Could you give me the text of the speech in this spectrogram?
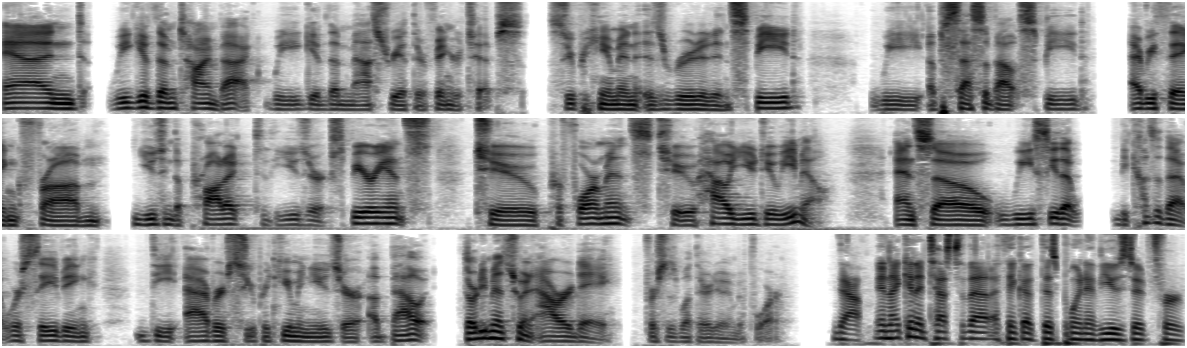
And we give them time back. We give them mastery at their fingertips. Superhuman is rooted in speed. We obsess about speed, everything from using the product to the user experience to performance to how you do email. And so we see that because of that, we're saving the average superhuman user about 30 minutes to an hour a day versus what they were doing before. Yeah, and I can attest to that. I think at this point I've used it for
